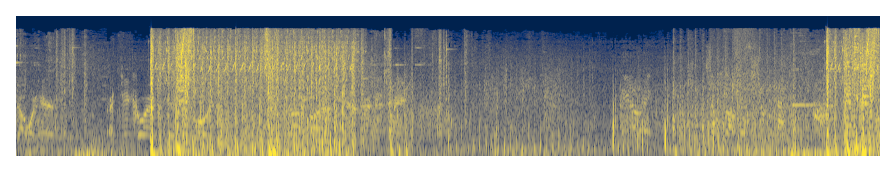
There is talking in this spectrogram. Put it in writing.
Got one here. A decoy escape deployed. Shot fired. And there hit me. Reloading. Some blockers shooting at me. Reloading.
